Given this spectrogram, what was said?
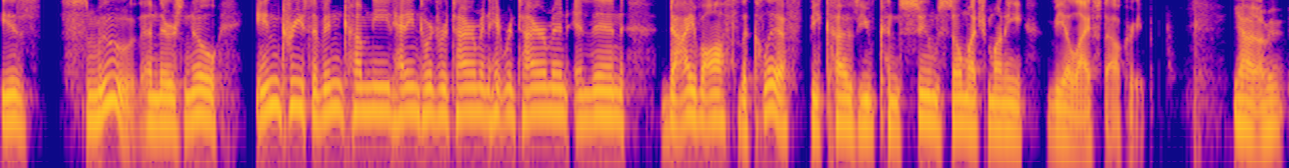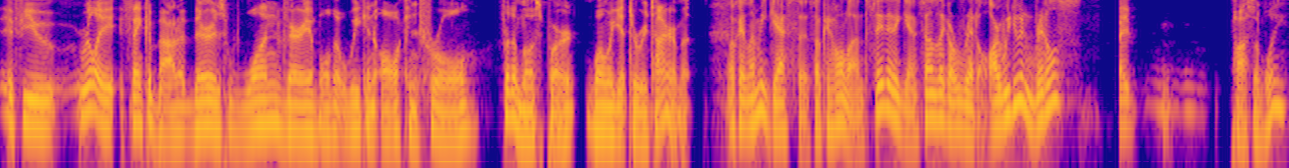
is smooth and there's no increase of income need heading towards retirement, hit retirement, and then dive off the cliff because you've consumed so much money via lifestyle creep. Yeah, I mean, if you really think about it, there is one variable that we can all control for the most part when we get to retirement. Okay, let me guess this. Okay, hold on. Say that again. Sounds like a riddle. Are we doing riddles? I, possibly.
